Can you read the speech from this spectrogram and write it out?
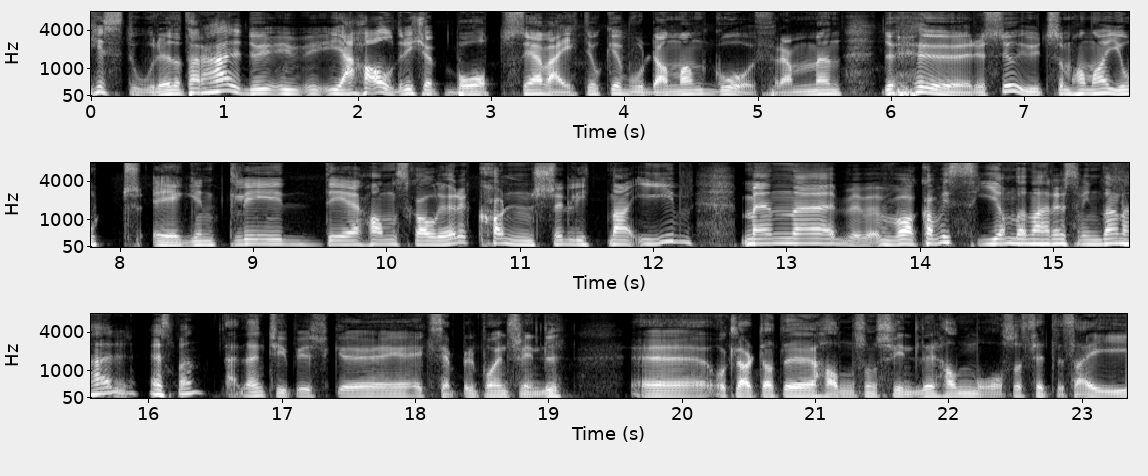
historie, dette her. Du, jeg har aldri kjøpt båt, så jeg veit jo ikke hvordan man går fram, men det høres jo ut som han har gjort egentlig det han skal gjøre. Kanskje litt naiv, men eh, hva kan vi si om denne her svindelen her, Espen? Det er en typisk eh, eksempel på en svindel. Eh, og klart at eh, han som svindler, han må også sette seg i,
